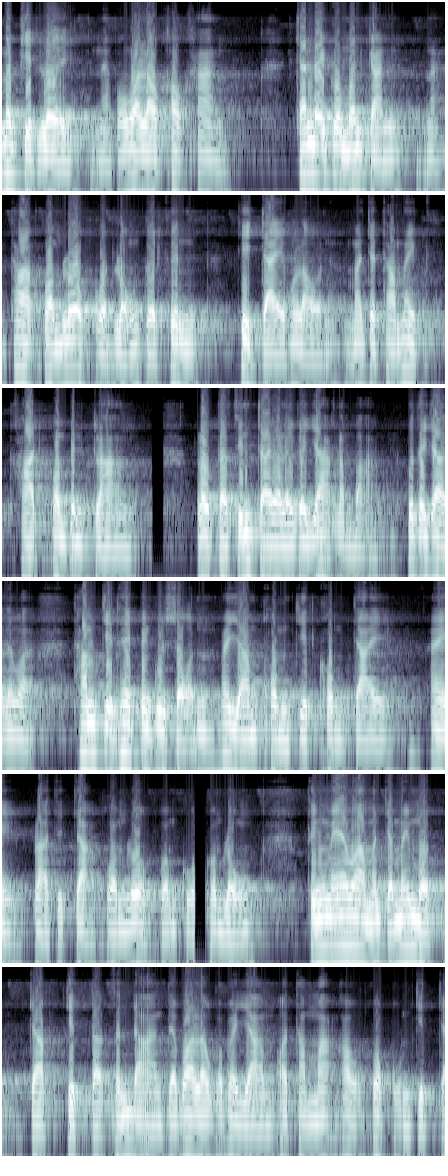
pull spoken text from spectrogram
ไม่ผิดเลยนะเพราะว่าเราเข้าข้างชั้นใดก็เหมือนกันนะถ้าความโลภโกรธหลงเกิดขึ้นที่ใจของเรานะมันจะทำให้ขาดความเป็นกลาง เราตัดสินใจอะไรก็ยากลำบากพุทธเจ้าแต่ว่าทำจิตให้เป็นกุศลพยายามข่มจิตข่มใจ ให้ปราศจากความโลภความโกรธความหลง ถึงแม้ว่ามันจะไม่หมดจากจิตสันดาน แต่ว่าเราก็พยายามเอาธรรมะเข้าควบคุมจิตใจ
